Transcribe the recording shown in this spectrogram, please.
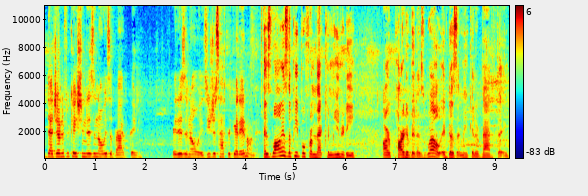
that gentrification isn't always a bad thing. It isn't always. You just have to get in on it. as long as the people from that community are part of it as well, it doesn't make it a bad thing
